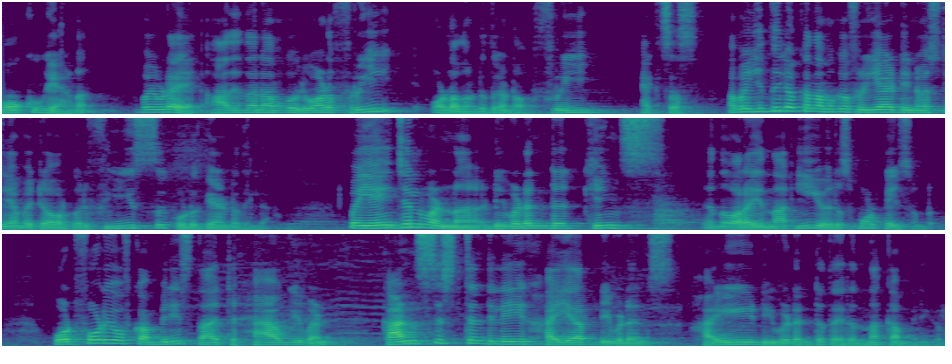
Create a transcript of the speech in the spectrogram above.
നോക്കുകയാണ്. അപ്പോൾ ഇവിടെ ആദ്യം തന്നെ നമുക്ക് ഒരുപാട് ഫ്രീ ഉള്ളതുണ്ട്. ഇത് കണ്ടോ? ഫ്രീ ആക്സസ് അപ്പോൾ ഇതിലൊക്കെ നമുക്ക് ഫ്രീ ആയിട്ട് ഇൻവെസ്റ്റ് ചെയ്യാൻ പറ്റും അവർക്കൊരു ഫീസ് കൊടുക്കേണ്ടതില്ല. ഇപ്പോൾ ഏഞ്ചൽ വണ്ണ് ഡിവിഡൻഡ് കിങ്സ് എന്ന് പറയുന്ന ഈ ഒരു സ്മോൾ കേസ് ഉണ്ട് portfolio of companies that have given consistently higher dividends high dividend തരുന്ന കമ്പനികൾ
